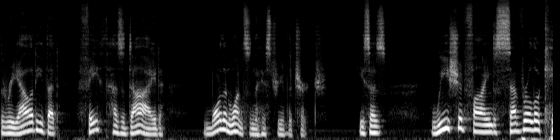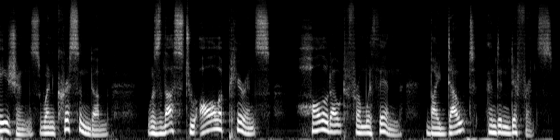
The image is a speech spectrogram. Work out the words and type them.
the reality that faith has died more than once in the history of the church. He says, we should find several occasions when Christendom was thus to all appearance hollowed out from within by doubt and indifference,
